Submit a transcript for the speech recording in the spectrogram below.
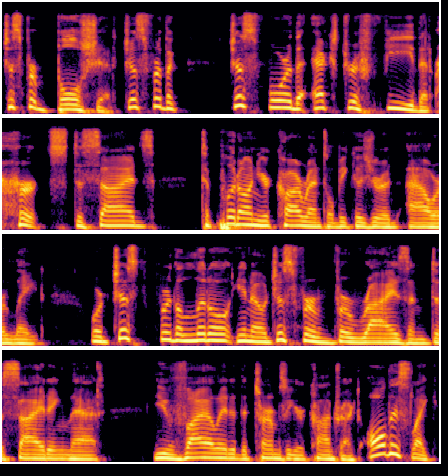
just for bullshit, just for the just for the extra fee that Hertz decides to put on your car rental because you're an hour late or just for the little, you know, just for Verizon deciding that you violated the terms of your contract. All this like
